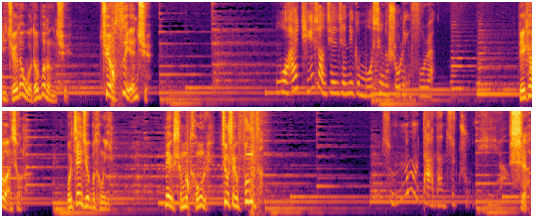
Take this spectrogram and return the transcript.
你觉得我都不能去，却要思妍去？我还挺想见见那个魔性的首领夫人。别开玩笑了，我坚决不同意。那个什么童蕊就是个疯子。怎么那么大男子主义啊？是啊，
